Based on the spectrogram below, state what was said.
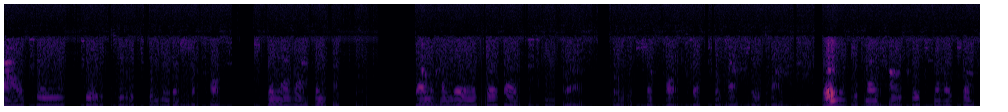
白天就经济出入的时候，去跟大家分享。那么很多人说在这个有的时候想出想睡觉，尤其是开长途车的时候，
